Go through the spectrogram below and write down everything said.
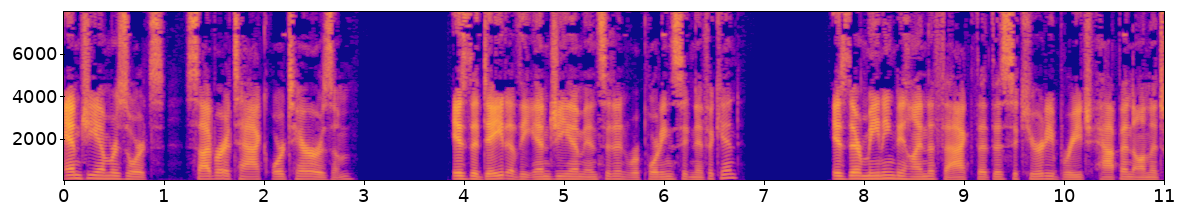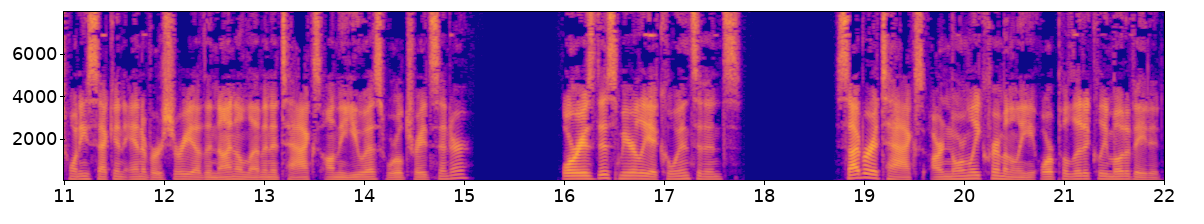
MGM Resorts, cyber attack or terrorism? Is the date of the MGM incident reporting significant? Is there meaning behind the fact that this security breach happened on the 22nd anniversary of the 9 11 attacks on the U.S. World Trade Center? Or is this merely a coincidence? Cyber attacks are normally criminally or politically motivated.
